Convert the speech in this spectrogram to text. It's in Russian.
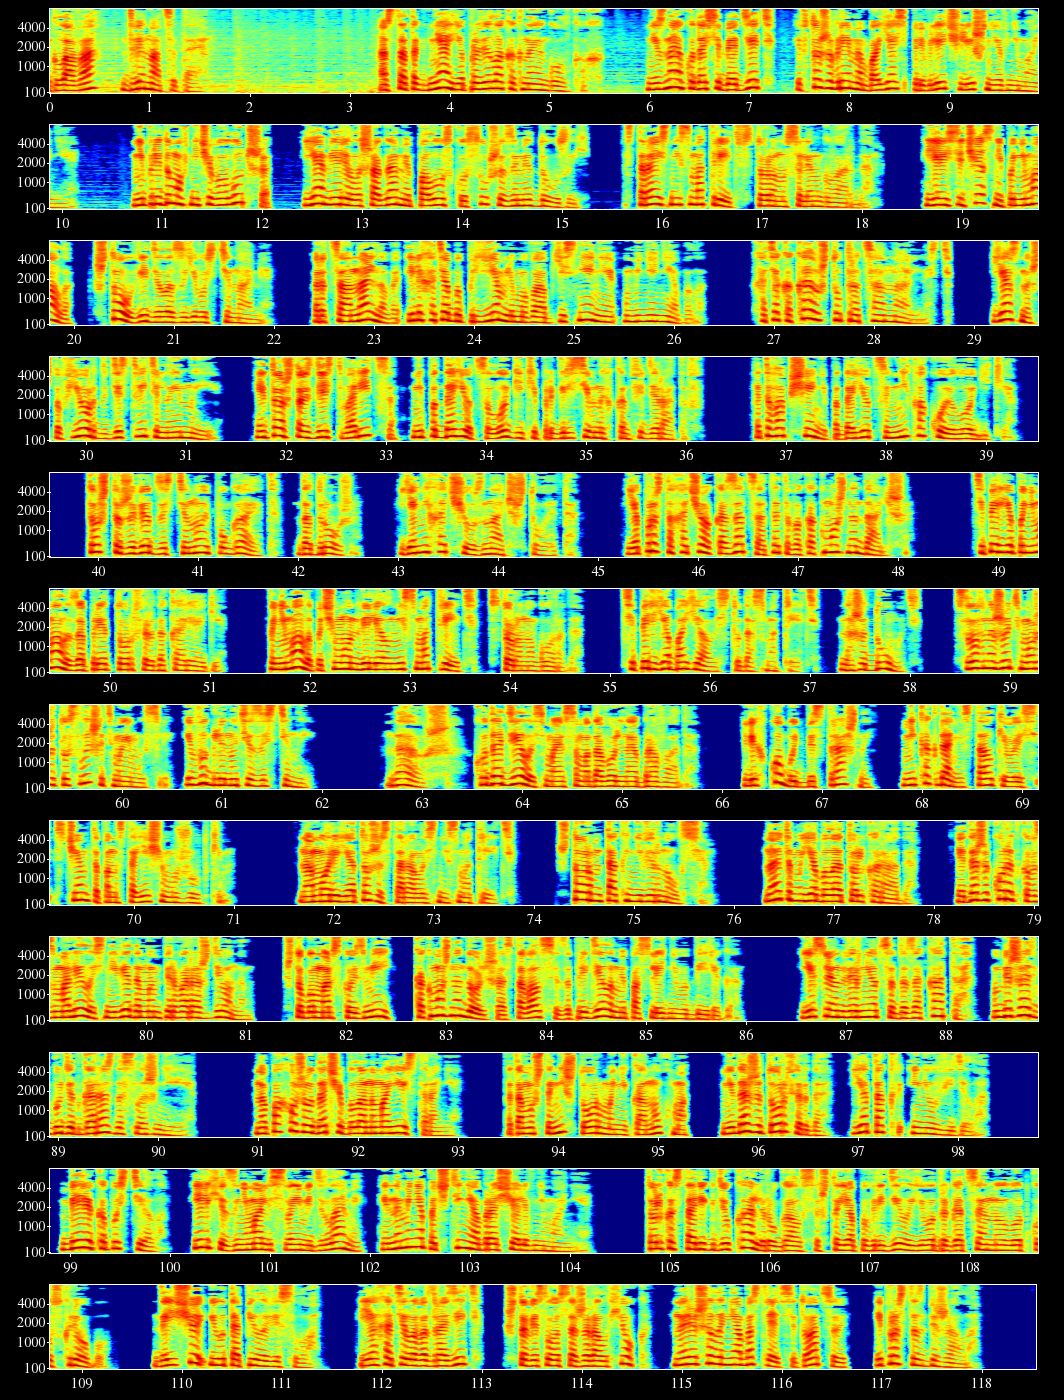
Глава 12. Остаток дня я провела как на иголках, не зная, куда себя деть, и в то же время боясь привлечь лишнее внимание. Не придумав ничего лучше, я мерила шагами полоску суши за медузой, стараясь не смотреть в сторону Саленгварда. Я и сейчас не понимала, что увидела за его стенами. Рационального или хотя бы приемлемого объяснения у меня не было. Хотя какая уж тут рациональность. Ясно, что фьорды действительно иные. И то, что здесь творится, не поддается логике прогрессивных конфедератов. Это вообще не поддается никакой логике. То, что живет за стеной, пугает, до дрожи. Я не хочу знать, что это. Я просто хочу оказаться от этого как можно дальше. Теперь я понимала запрет Торферда коряги. Понимала, почему он велел не смотреть в сторону города. Теперь я боялась туда смотреть, даже думать. Словно жуть может услышать мои мысли и выглянуть из-за стены. Да уж, куда делась моя самодовольная бравада? Легко быть бесстрашной, никогда не сталкиваясь с чем-то по-настоящему жутким. На море я тоже старалась не смотреть. Шторм так и не вернулся. Но этому я была только рада. И даже коротко взмолилась неведомым перворожденным, чтобы морской змей как можно дольше оставался за пределами последнего берега. Если он вернется до заката, Убежать будет гораздо сложнее. Но, похоже, удача была на моей стороне, потому что ни Шторма, ни Канухма, ни даже Торферда я так и не увидела. Берег опустел, Ильхи занимались своими делами и на меня почти не обращали внимания. Только старик Дюкаль ругался, что я повредила его драгоценную лодку-скребу, да еще и утопила весло. Я хотела возразить, что весло сожрал Хёк, но решила не обострять ситуацию и просто сбежала.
